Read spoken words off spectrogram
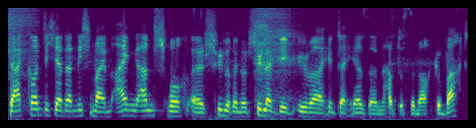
da konnte ich ja dann nicht meinem eigenen Anspruch äh, Schülerinnen und Schülern gegenüber hinterher sein, habe das dann auch gemacht.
